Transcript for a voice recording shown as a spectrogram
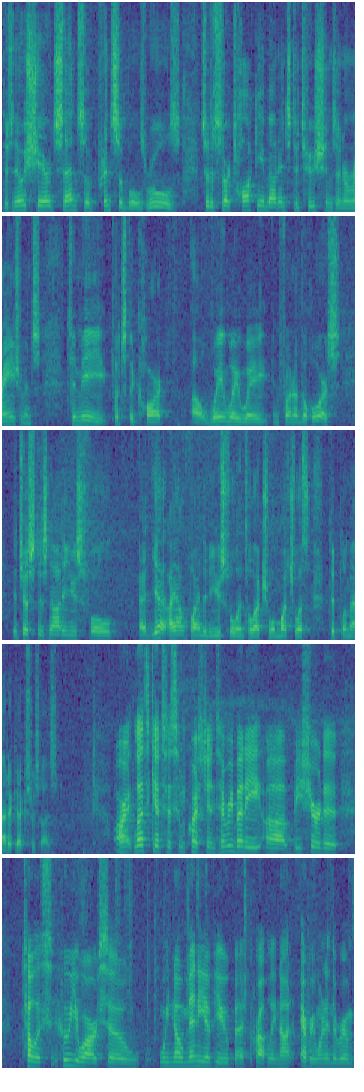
There's no shared sense of principles, rules. So to start talking about institutions and arrangements, to me, puts the cart uh, way, way, way in front of the horse. It just is not a useful, uh, yeah, I don't find it a useful intellectual, much less diplomatic exercise. All right, let's get to some questions. Everybody, uh, be sure to tell us who you are so we know many of you, but probably not everyone in the room.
